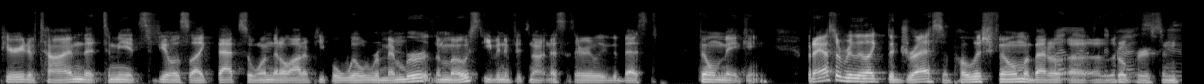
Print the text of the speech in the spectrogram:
period of time that to me it feels like that's the one that a lot of people will remember the most, even if it's not necessarily the best filmmaking. But I also really like The Dress, a Polish film about a, a, a little Dress, person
